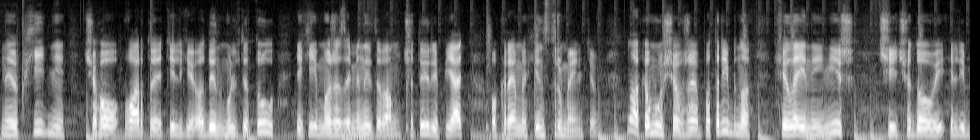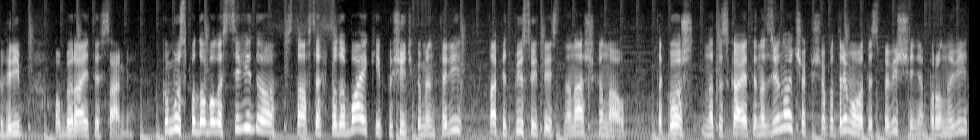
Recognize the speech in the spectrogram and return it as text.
необхідні, чого вартує тільки один мультитул, який може замінити вам 4-5 окремих інструментів. Ну а кому що вже потрібно, філейний ніж чи чудовий ліп-гріб, обирайте самі. Кому сподобалось це відео, ставте вподобайки, пишіть коментарі та підписуйтесь на наш канал. Також натискайте на дзвіночок, щоб отримувати сповіщення про нові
